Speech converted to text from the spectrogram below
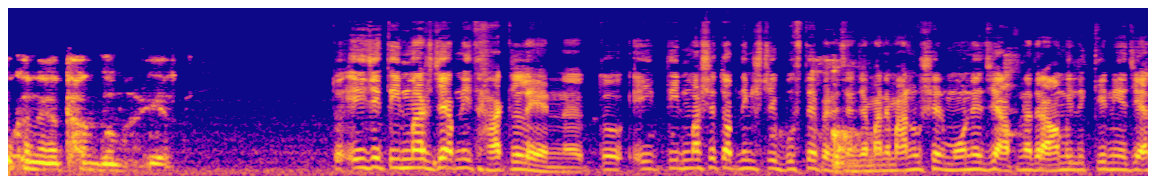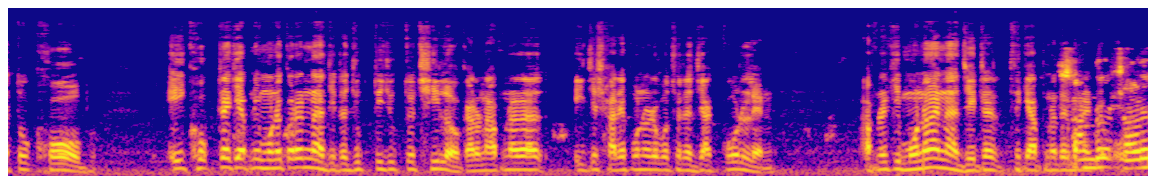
ওখানে থাকব না তো এই যে তিন মাস যে আপনি থাকলেন, তো এই তিন মাসে তো আপনি নিশ্চয়ই বুঝতে পেরেছেন যে মানে মানুষের মনে যে আপনাদের আওয়ামী লীগকে নিয়ে যে এত ক্ষোভ, এই ক্ষোভটা কি আপনি মনে করেন না যেটা যুক্তিযুক্ত ছিল? কারণ আপনারা এই যে সাড়ে পনেরো বছরে যা করলেন আপনার কি মনে হয় না যে এটা থেকে আপনাদের মানে সাড়ে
